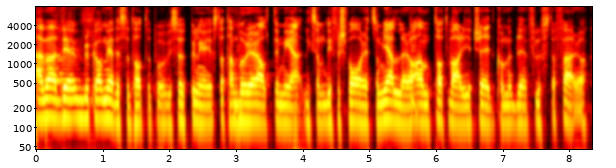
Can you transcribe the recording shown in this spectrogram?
ja. men det brukar ha med det citatet på vissa utbildningar, just att han börjar alltid med liksom, det försvaret som gäller och anta att varje trade kommer bli en förlustaffär. Och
